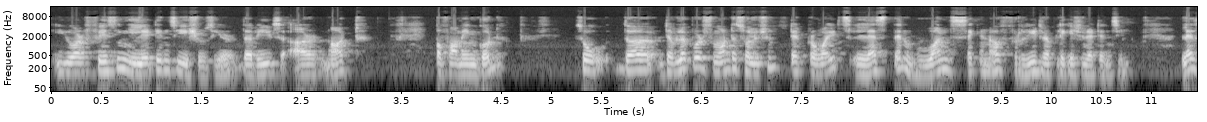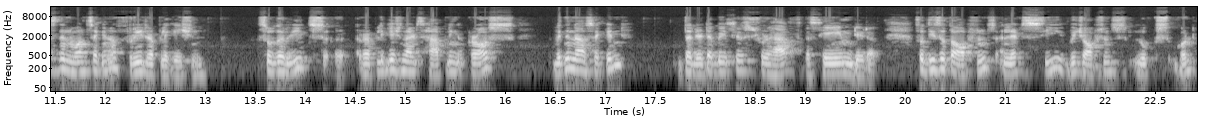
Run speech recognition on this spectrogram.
you are facing latency issues here. The reads are not performing good. So the developers want a solution that provides less than one second of read replication latency. Less than one second of read replication. So the reads uh, replication that's happening across within a second the databases should have the same data. So these are the options and let's see which options looks good.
